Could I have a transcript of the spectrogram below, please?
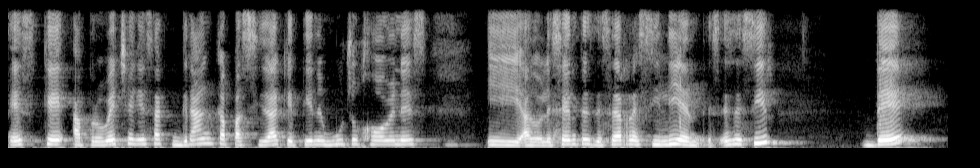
es que aprovechen esa gran capacidad que tienen muchos jóvenes y adolescentes de ser resilientes, es decir, de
